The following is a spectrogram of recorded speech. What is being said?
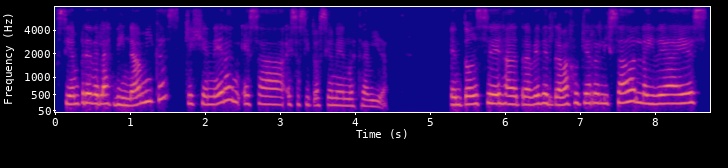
siempre de las dinámicas que generan esa, esa situación en nuestra vida. Entonces, a través del trabajo que he realizado, la idea es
